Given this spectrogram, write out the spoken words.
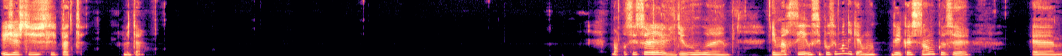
Et j'ai acheté juste les pattes dedans. Bon, c'est ça la vidéo. euh, et merci aussi. Posez-moi des, que- des questions que c'est. Euh,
